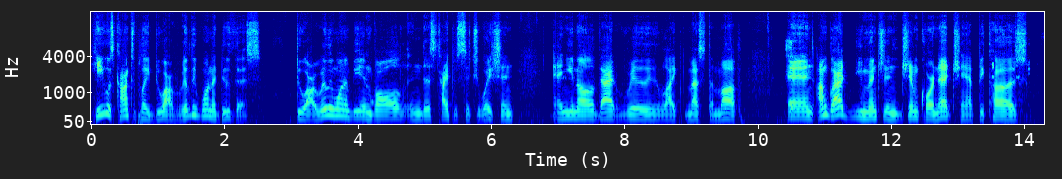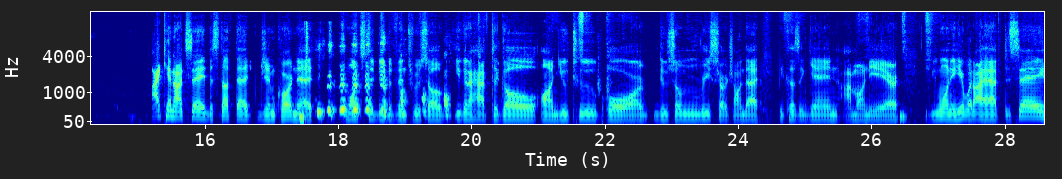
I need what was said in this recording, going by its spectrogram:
He was contemplating, do I really want to do this? Do I really want to be involved in this type of situation? And you know, that really like messed him up. And I'm glad you mentioned Jim Cornette, champ, because I cannot say the stuff that Jim Cornette wants to do to Vince Russo. You're gonna have to go on YouTube or do some research on that because again, I'm on the air. If you want to hear what I have to say,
